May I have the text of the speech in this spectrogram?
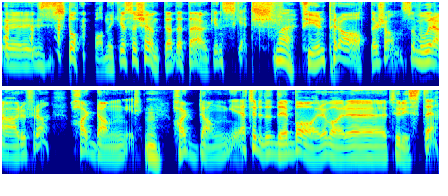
eh, stoppa han ikke. Så skjønte jeg at dette er jo ikke en sketsj. Fyren prater sånn. Så hvor er du fra? Hardanger. Mm. Hardanger? Jeg trodde det bare var uh, turiststed.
